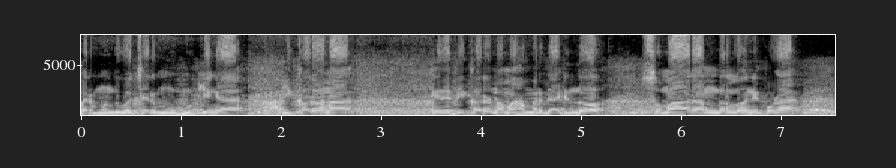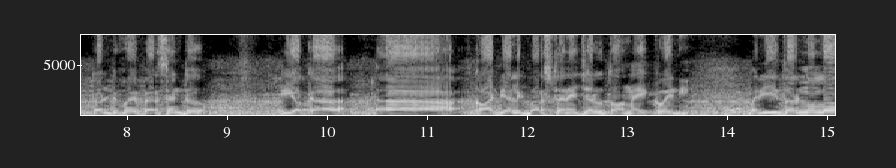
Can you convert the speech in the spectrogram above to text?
మరి ముందుకు వచ్చారు ము- ముఖ్యంగా ఈ కరోనా ఏదైతే ఈ కరోనా మహమ్మారి దాటిందో సుమారు అందరిలోని కూడా ట్వంటీ ఫైవ్ పర్సెంట్ ఈ యొక్క కార్డియాలిక్ బర్స్ట్ అనేది జరుగుతూ ఉన్నాయి ఎక్కువైనాయి మరి ఈ తరుణంలో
